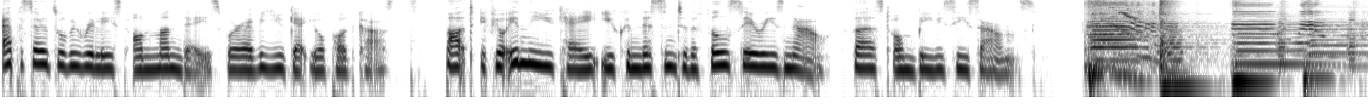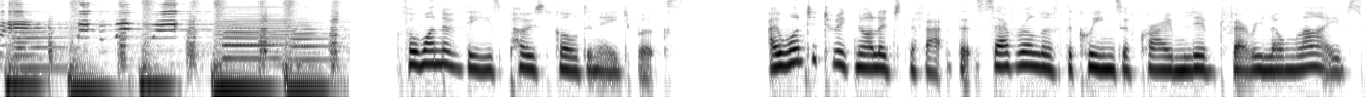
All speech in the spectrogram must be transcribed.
Episodes will be released on Mondays wherever you get your podcasts. But if you're in the UK, you can listen to the full series now, first on BBC Sounds. For one of these post Golden Age books, I wanted to acknowledge the fact that several of the queens of crime lived very long lives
